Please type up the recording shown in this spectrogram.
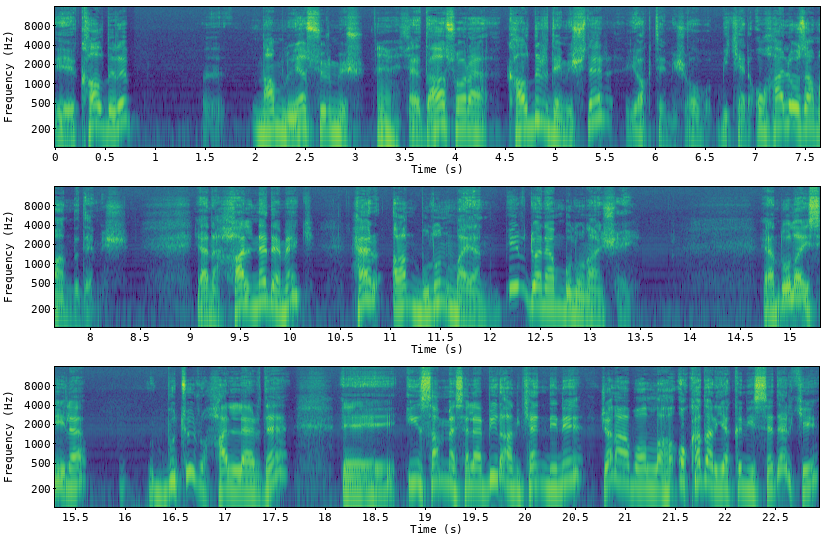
e, kaldırıp e, namluya sürmüş. Evet. E, daha sonra kaldır demişler. Yok demiş o bir kere. O hal o zamandı demiş. Yani hal ne demek? Her an bulunmayan, bir dönem bulunan şey. Yani dolayısıyla bu tür hallerde e, insan mesela bir an kendini Cenab-ı Allah'a o kadar yakın hisseder ki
